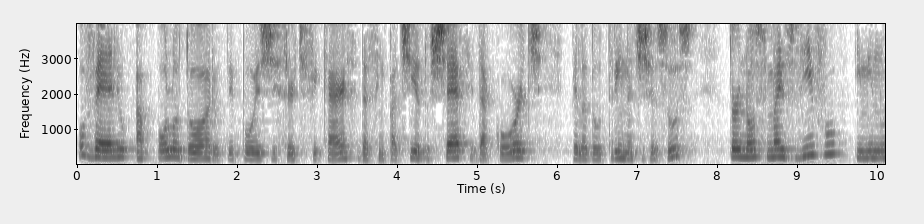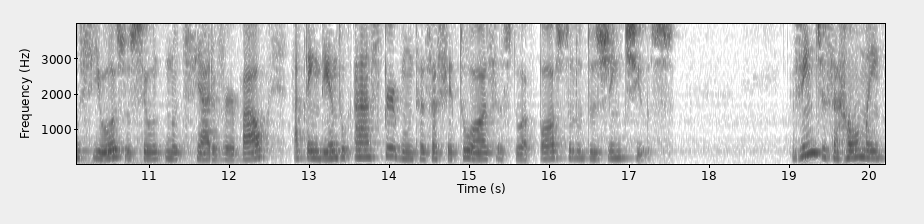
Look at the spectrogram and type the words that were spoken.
O velho Apolodoro, depois de certificar-se da simpatia do chefe da corte pela doutrina de Jesus, tornou-se mais vivo e minucioso o seu noticiário verbal, atendendo às perguntas afetuosas do apóstolo dos gentios. Vindes a Roma em,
